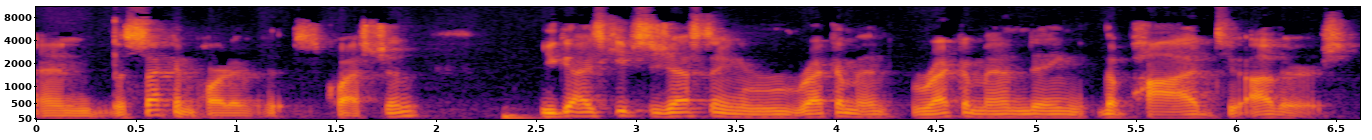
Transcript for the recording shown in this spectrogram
And the second part of this question, you guys keep suggesting recommend, recommending the pod to others.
